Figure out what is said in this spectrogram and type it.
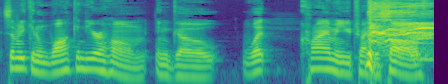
Somebody can walk into your home and go, "What crime are you trying to solve?"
